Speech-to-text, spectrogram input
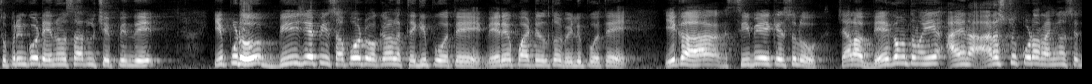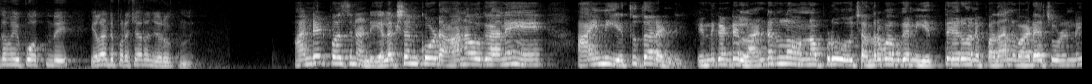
సుప్రీంకోర్టు ఎన్నోసార్లు చెప్పింది. ఇప్పుడు బీజేపీ సపోర్ట్ ఒకవేళ తెగిపోతే వేరే పార్టీలతో వెళ్ళిపోతే ఇక సిబిఐ కేసులు చాలా వేగవంతమయ్యి ఆయన అరెస్టు కూడా రంగం సిద్ధమైపోతుంది. ఇలాంటి ప్రచారం జరుగుతుంది. హండ్రెడ్ పర్సెంట్ అండి. ఎలక్షన్ కోడ్ ఆన్ అవగానే ఆయన్ని ఎత్తుతారండి. ఎందుకంటే లండన్లో ఉన్నప్పుడు చంద్రబాబు గారిని ఎత్తారు అనే పదాన్ని వాడారు చూడండి.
